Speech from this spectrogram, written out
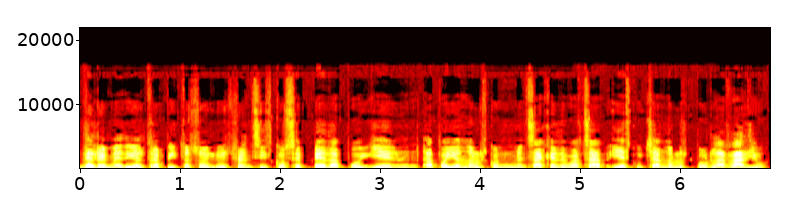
del Remedio y el Trapito, soy Luis Francisco Cepeda, apoyen, apoyándolos con un mensaje de WhatsApp y escuchándolos por la radio.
